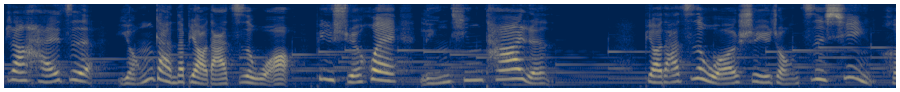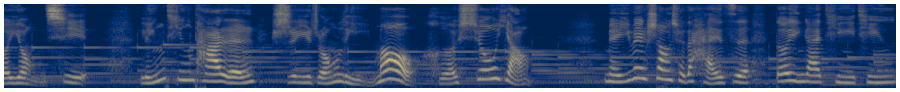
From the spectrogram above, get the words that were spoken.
让孩子勇敢地表达自我，并学会聆听他人。表达自我是一种自信和勇气，聆听他人是一种礼貌和修养。每一位上学的孩子都应该听一听，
